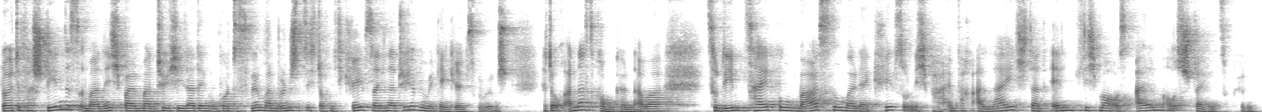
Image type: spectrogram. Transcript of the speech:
Leute verstehen das immer nicht, weil man natürlich jeder denkt, um Gottes Willen, man wünscht sich doch nicht Krebs. Sag ich, natürlich habe ich mir keinen Krebs gewünscht. Hätte auch anders kommen können. Aber zu dem Zeitpunkt war es nun mal der Krebs und ich war einfach erleichtert, endlich mal aus allem aussteigen zu können.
